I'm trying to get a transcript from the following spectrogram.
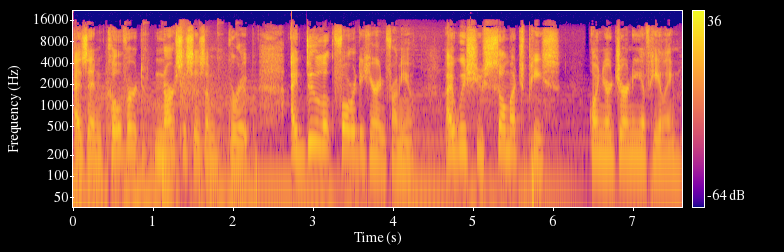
as in Covert Narcissism Group. I do look forward to hearing from you. I wish you so much peace on your journey of healing.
